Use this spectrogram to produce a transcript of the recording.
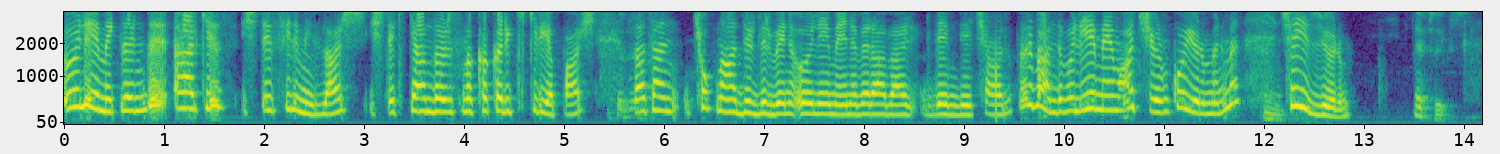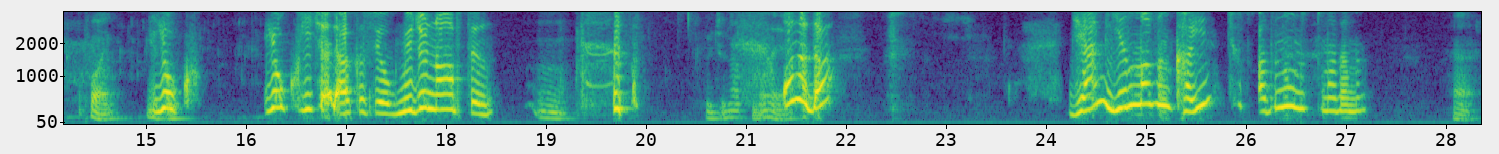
öğle yemeklerinde herkes işte film izler işte kendi arasında kakari kikir yapar. Tabii. Zaten çok nadirdir beni öğle yemeğine beraber gidelim diye çağırdıkları. Ben de böyle yemeğimi açıyorum koyuyorum önüme şey izliyorum. Netflix. Prime. YouTube. Yok. Yok hiç alakası yok. Müdür ne yaptın? Müdür ne yaptın ne? Ona da Cem Yılmaz'ın kayın adını unuttum adamın. Ha.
